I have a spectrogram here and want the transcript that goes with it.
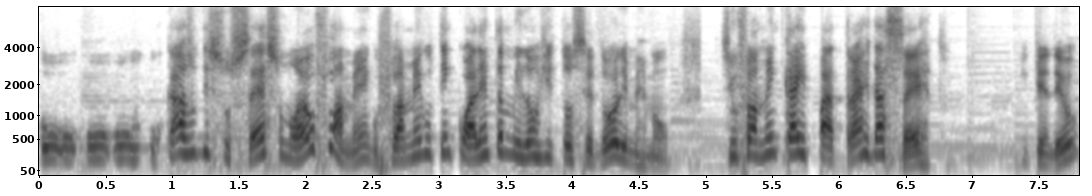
o, o, o, caso de sucesso não é o Flamengo. O Flamengo tem 40 milhões de torcedores, meu irmão. Se o Flamengo cair para trás, dá certo. Entendeu?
